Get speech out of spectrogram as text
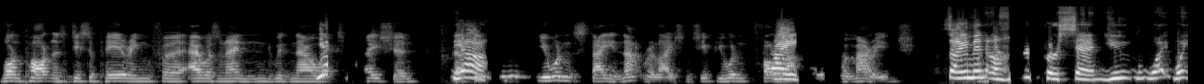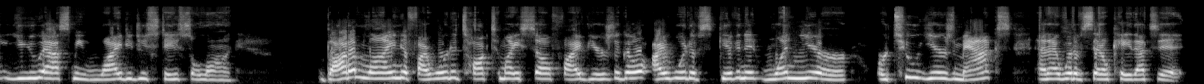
one partner's disappearing for hours on end with no Yeah. explanation Yeah. you- wouldn't stay in that relationship you wouldn't follow Right. a marriage Simon, a hundred percent. You what what you asked me, why did you stay so long? Bottom line, if I were to talk to myself five years ago, I would have given it one year or two years max, and I would have said, okay, that's it.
